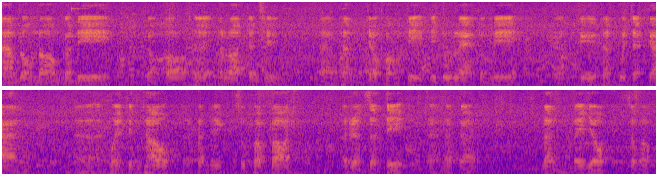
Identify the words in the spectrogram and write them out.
น้ำลงหนองก็ดีก็ขอให้ตลอดจนถึงเอ่ท่านเจ้าของที่ที่ดูแลตรงนี้ คือท่านผู้จัดการห้วยถึงเท่าท่านเอกสุภกรเรือนสติแล้วก็ท่านนายกสมาค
